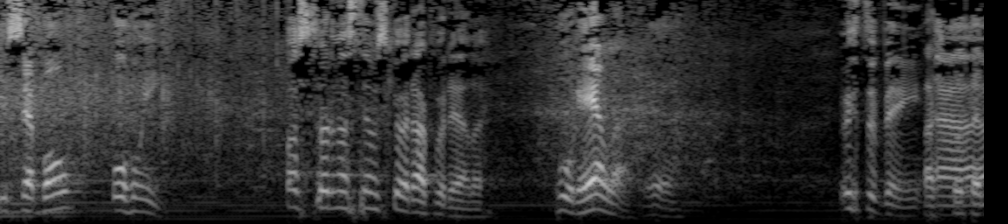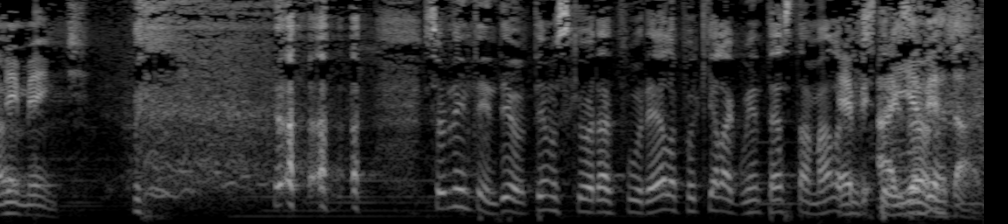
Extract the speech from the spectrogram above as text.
Isso é bom ou ruim? Pastor, nós temos que orar por ela. Por ela? É. Muito bem. Pastor ah... também mente. o senhor não entendeu? Temos que orar por ela porque ela aguenta esta mala é, Aí é anos. é verdade.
